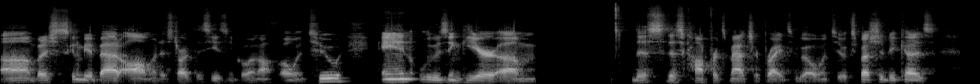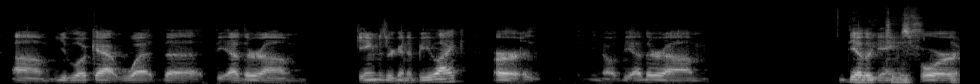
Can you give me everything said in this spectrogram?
Um, but it's just going to be a bad omen to start the season going off 0 and 2 and losing here um, this this conference matchup right to go into, especially because um, you look at what the the other um, games are going to be like, or you know the other um, the other games teams. for yeah.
